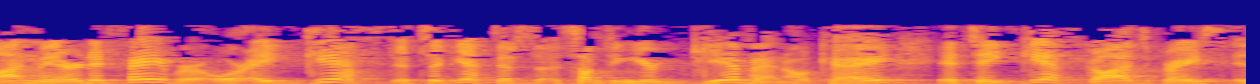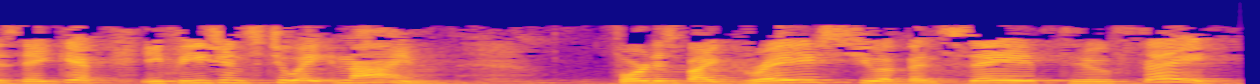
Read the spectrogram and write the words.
Unmerited favor or a gift. It's a gift. It's something you're given, okay? It's a gift. God's grace is a gift. Ephesians 2, 8, and 9. For it is by grace you have been saved through faith.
